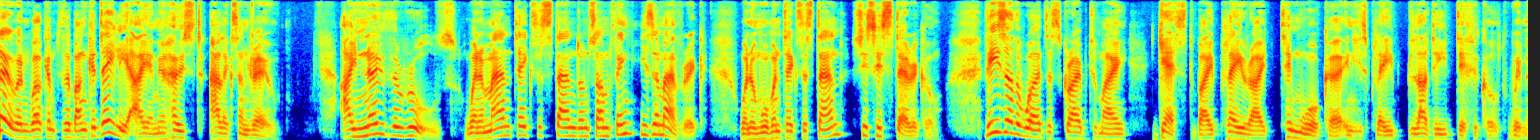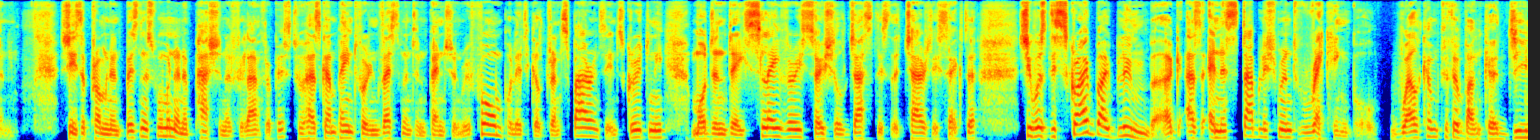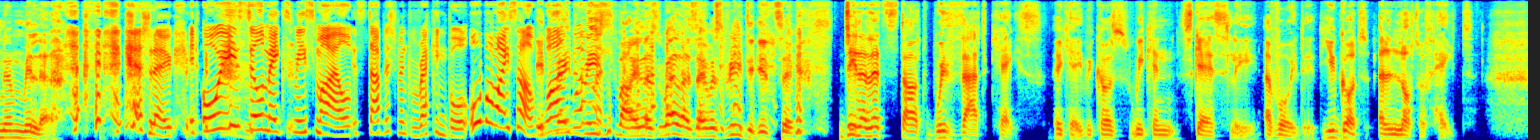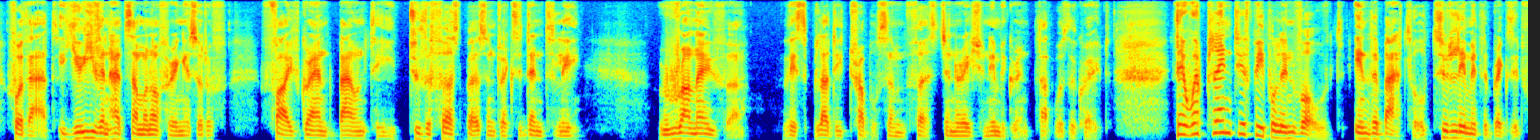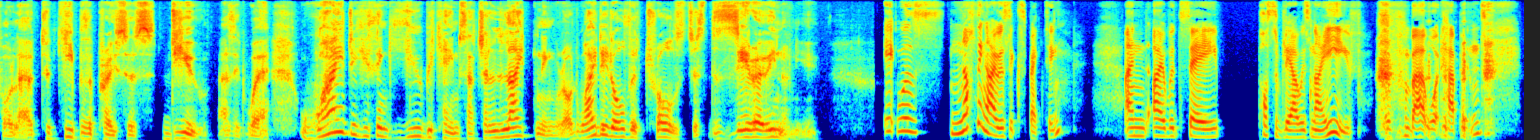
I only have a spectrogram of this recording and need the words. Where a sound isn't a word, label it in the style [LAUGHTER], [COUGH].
Hello and welcome to the Bunker Daily. I am your host, Alex Andreou. I know the rules. When a man takes a stand on something, he's a maverick. When a woman takes a stand, she's hysterical. These are the words ascribed to my guest by playwright Tim Walker in his play Bloody Difficult Women. She's a prominent businesswoman and a passionate philanthropist who has campaigned for investment and pension reform, political transparency and scrutiny, modern day slavery, social justice, the charity sector. She was described by Bloomberg as an establishment wrecking ball. Welcome to the bunker, Gina Miller. [LAUGHS] Hello. It always still makes me smile. Establishment wrecking ball, all by myself. It made woman. me smile as well as I was reading it. So, [LAUGHS] Gina, let's start with that case, okay, because we can scarcely avoid it. You got a lot of hate for that. You even had someone offering a sort of five grand bounty to the first person to accidentally run over this bloody troublesome first generation immigrant. That was the quote. There were plenty of people involved in the battle to limit the Brexit fallout, to keep the process due, as it were. Why do you think you became such a lightning rod? Why did all the trolls just zero in on you? It was nothing I was expecting. And I would say possibly I was naive [LAUGHS] about what happened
